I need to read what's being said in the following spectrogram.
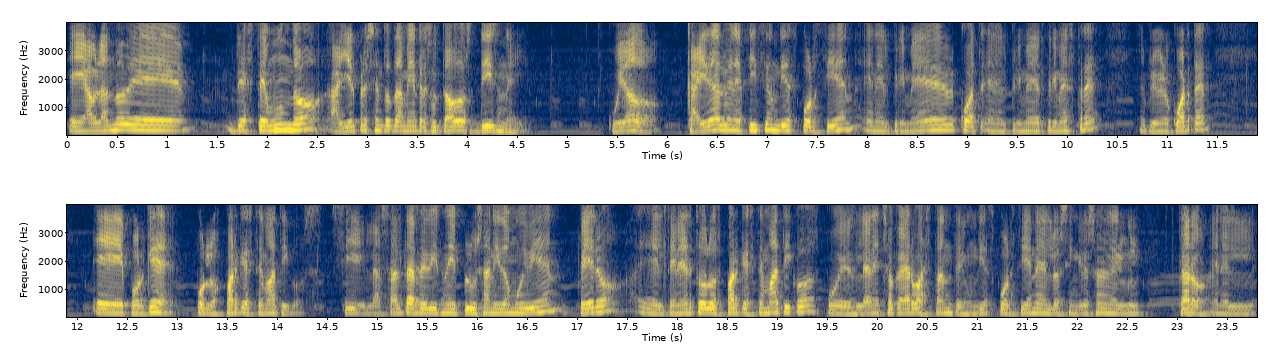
Eh, hablando de, de este mundo, ayer presentó también resultados Disney. Cuidado, caída del beneficio un 10% en el primer, en el primer trimestre, el primer quarter. Eh, ¿Por qué? Por los parques temáticos. Sí, las altas de Disney Plus han ido muy bien, pero el tener todos los parques temáticos, pues le han hecho caer bastante, un 10% en los ingresos en el, claro, en el,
